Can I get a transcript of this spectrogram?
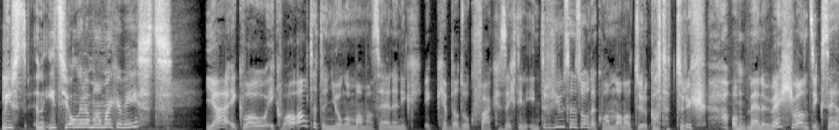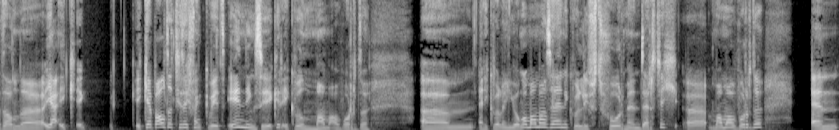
liefst een iets jongere mama geweest? Ja, ik wou, ik wou altijd een jonge mama zijn. En ik, ik heb dat ook vaak gezegd in interviews en zo. Dat kwam dan natuurlijk altijd terug op mijn weg. Want ik zei dan... eh, ja, ik, ik, ik heb altijd gezegd van... Ik weet één ding zeker. Ik wil mama worden. Ehm, en ik wil een jonge mama zijn. Ik wil liefst voor mijn dertig eh, mama worden. En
